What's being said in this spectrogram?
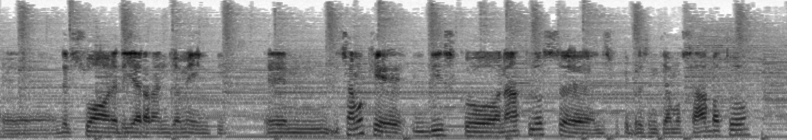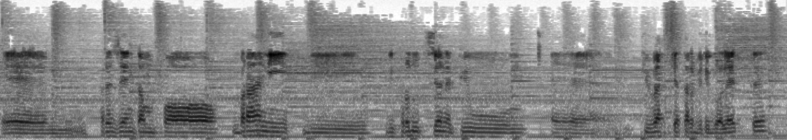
eh, del suono e degli arrangiamenti. Ehm, diciamo che il disco Natlos, eh, il disco che presentiamo sabato, ehm, presenta un po' brani di, di produzione più, eh, più, vecchia, tra virgolette,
